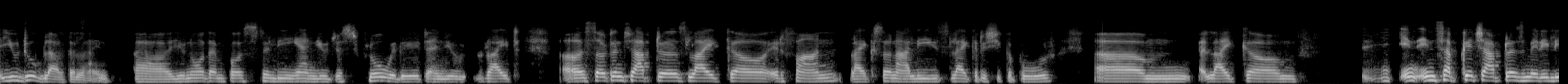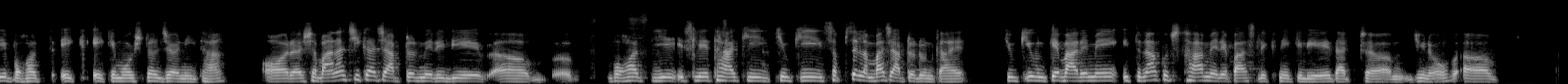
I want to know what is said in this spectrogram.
you do blur the line uh, you know them personally and you just flow with it and you write uh, certain chapters like uh, Irfan, like Sonali's, like Rishi Kapoor, um, like um, इन इन सब के chapters मेरे लिए बहुत एक एक emotional journey था और शबाना जी का चैप्टर मेरे लिए बहुत ये इसलिए था कि क्योंकि सबसे लंबा चैप्टर उनका है क्योंकि उनके बारे में इतना कुछ था मेरे पास लिखने के लिए that you know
